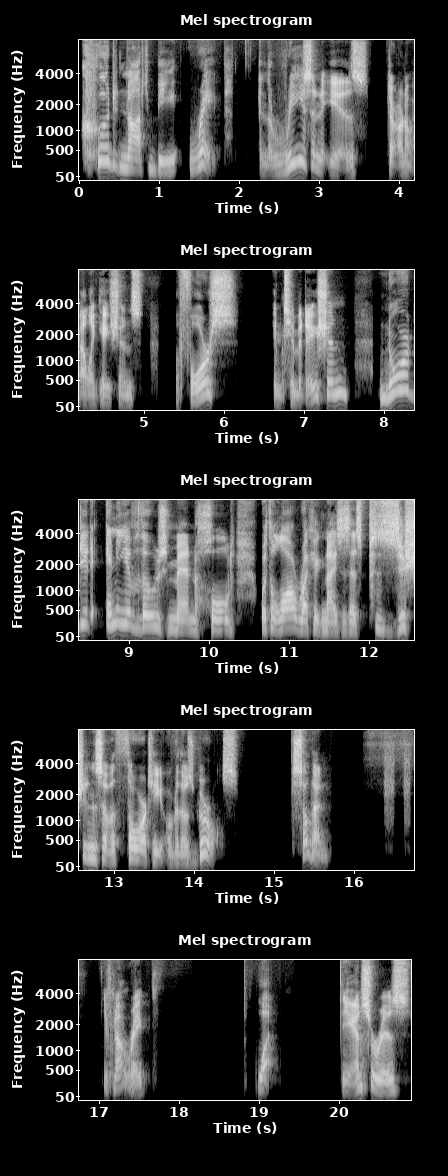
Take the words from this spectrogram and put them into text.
could not be rape. And the reason is there are no allegations of force, intimidation, nor did any of those men hold what the law recognizes as positions of authority over those girls. So then, if not rape, what? The answer is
